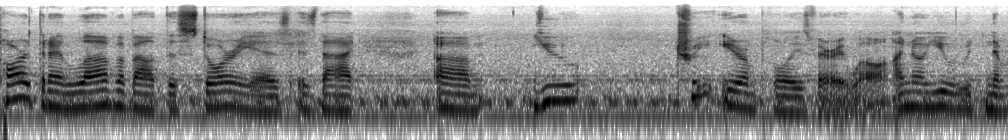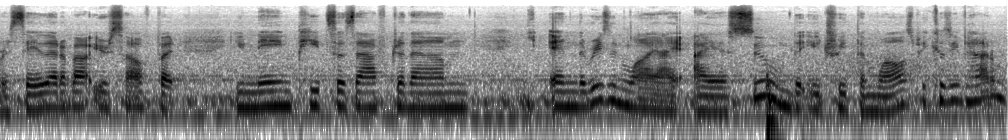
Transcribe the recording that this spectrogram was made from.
part that I love about this story is is that um, you treat your employees very well. I know you would never say that about yourself, but you name pizzas after them, and the reason why I, I assume that you treat them well is because you've had them.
